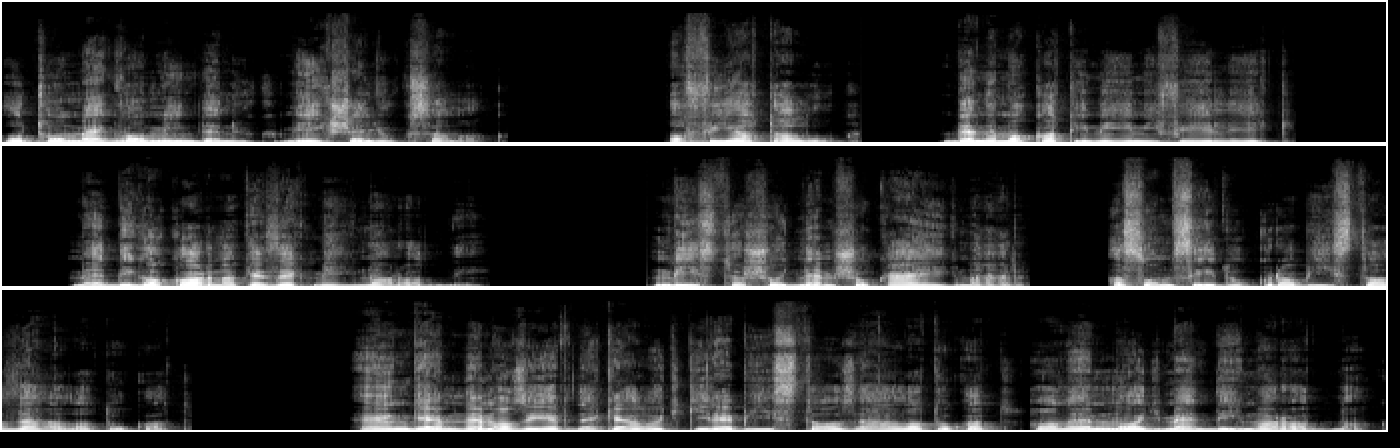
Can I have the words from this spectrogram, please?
Otthon megvan mindenük, mégse nyugszanak. A fiatalok? De nem a Kati néni félék. Meddig akarnak ezek még maradni? Biztos, hogy nem sokáig már. A szomszédokra bízta az állatokat. Engem nem az érdekel, hogy kire bízta az állatokat, hanem hogy meddig maradnak.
